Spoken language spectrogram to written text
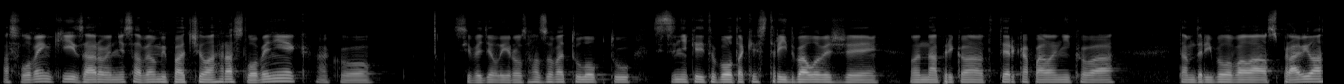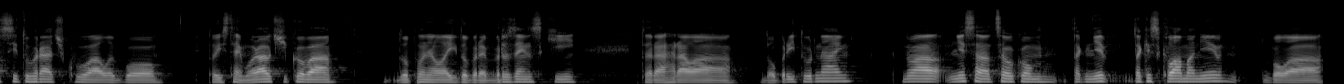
a Slovenky, zároveň mne sa veľmi páčila hra Sloveniek, ako si vedeli rozhazovať tú loptu. Sice niekedy to bolo také streetballové, že len napríklad Terka Paleníková tam driblovala a spravila si tú hráčku, alebo to isté aj Moravčíková, doplňala ich dobre Vrzensky, ktorá hrala dobrý turnaj. No a mne sa celkom tak ne, také sklamanie bola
